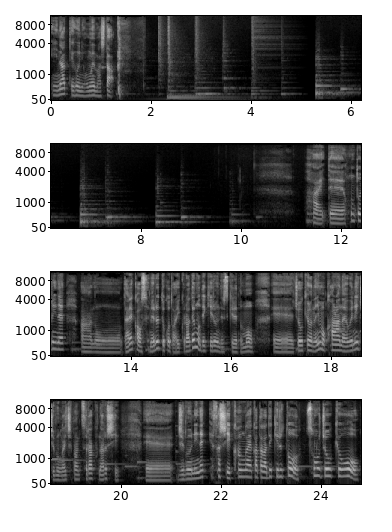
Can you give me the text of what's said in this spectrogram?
いいなっていうふうに思いました。はい。で、本当にね、あの、誰かを責めるってことはいくらでもできるんですけれども、えー、状況は何も変わらない上に自分が一番辛くなるし、えー、自分にね、優しい考え方ができると、その状況を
